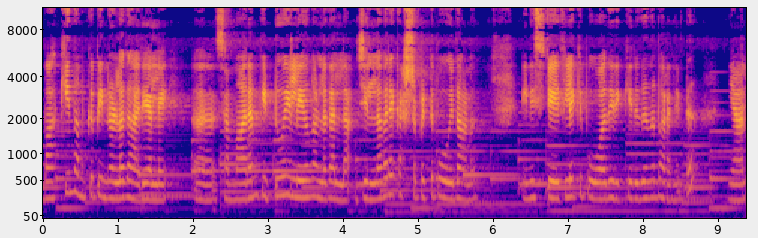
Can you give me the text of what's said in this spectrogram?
ബാക്കി നമുക്ക് പിന്നുള്ള കാര്യമല്ലേ? സമ്മാനം കിട്ടുമോ ഇല്ലയോ എന്നുള്ളതല്ല. ജില്ല വരെ കഷ്ടപ്പെട്ട് പോയതാണ്. ഇനി സ്റ്റേറ്റിലേക്ക് പോവാതിരിക്കരുത് എന്ന് പറഞ്ഞിട്ട് ഞാൻ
